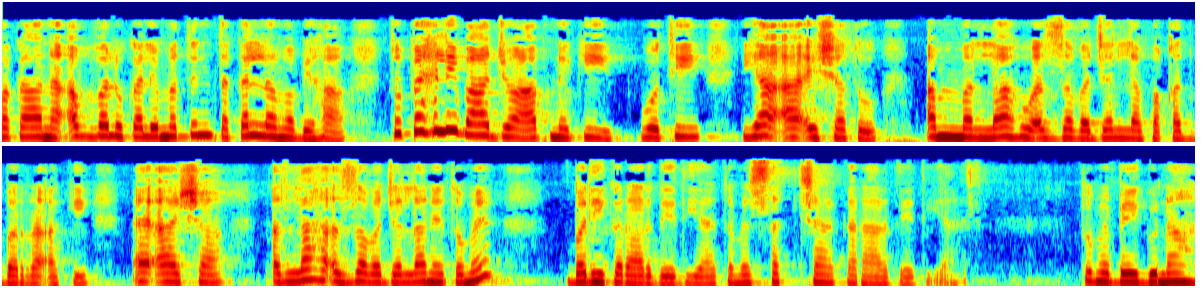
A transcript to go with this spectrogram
فکان اول کلمتن تکلم بہا۔ تو پہلی بات جو آپ نے کی وہ تھی، یا عائشہ تو ام اللہ عز و جل فقط برا کی اے عائشہ، اللہ عز و جل نے تمہیں بری قرار دے دیا ہے، تمہیں سچا قرار دے دیا ہے۔ تمہیں بے گناہ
